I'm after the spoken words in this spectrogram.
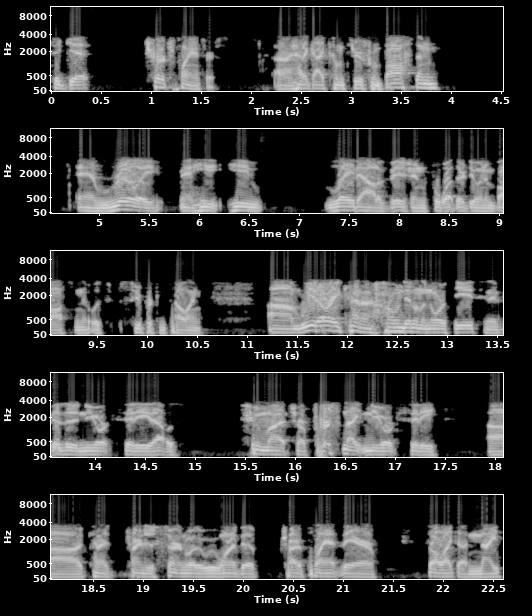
to get church planters. Uh, I had a guy come through from Boston, and really, man, he he laid out a vision for what they're doing in Boston that was super compelling. Um, we had already kind of honed in on the Northeast and had visited New York City. That was too much. Our first night in New York City, uh, kind of trying to discern whether we wanted to try to plant there. Saw like a knife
